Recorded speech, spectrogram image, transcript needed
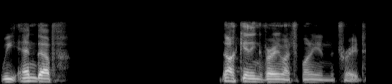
we end up not getting very much money in the trade.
